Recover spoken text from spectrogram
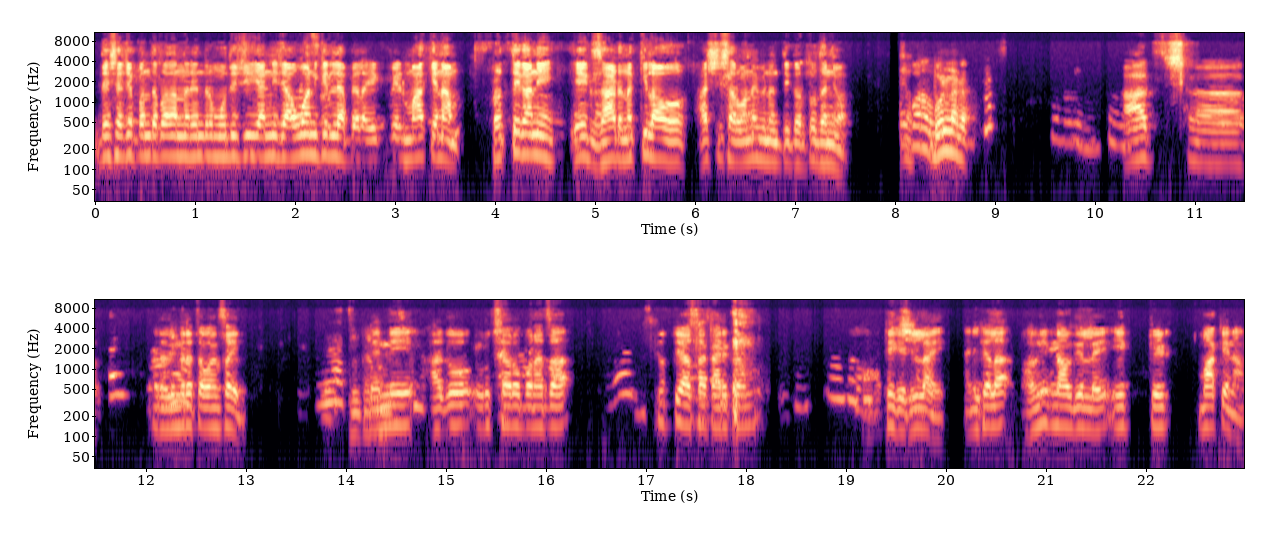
देशाचे पंतप्रधान नरेंद्र मोदीजी यांनी जे आव्हान केले आपल्याला एक पेड मा के नाम प्रत्येकाने एक झाड नक्की लावावं अशी सर्वांना विनंती करतो. धन्यवाद. बोल ना आज रवींद्र चव्हाण साहेब यांनी हा जो वृक्षारोपणाचा स्तुत्य असा कार्यक्रम ते घेतलेला आहे आणि त्याला भावनिक नाव दिलेलं आहे एक पेड माके नाम.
